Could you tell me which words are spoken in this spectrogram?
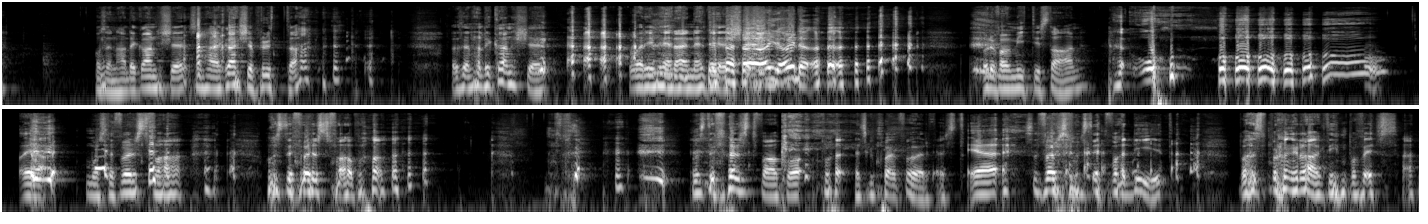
Och sen hade kanske, sen jag kanske pruttat. Och sen hade kanske varit mer än en. Oj, oj då. Och det var mitt i stan. Oh. Och jag måste först vara... Måste först vara på... Måste först vara på, på... Jag skulle på en förfest. ja. Så först måste jag vara dit. Bara sprang rakt in på vässan.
